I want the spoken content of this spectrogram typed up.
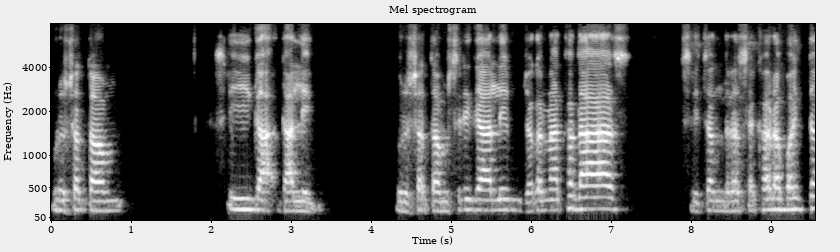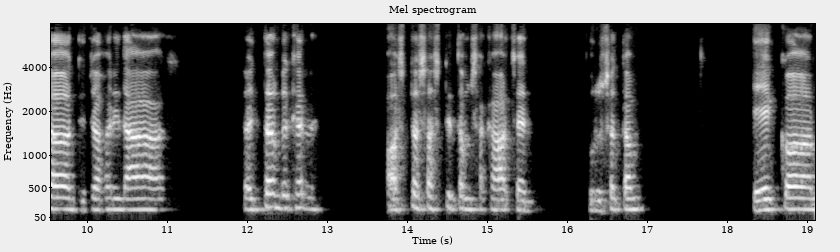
পুরুষোত্তম শ্রী গালিম। পুরুষোত্তম শ্রী গালিম জগন্নাথ দাস। শ্রী চন্দ্রশেখর বৈদ্য হরিদাস চৈতন্য বিখের অষ্টষষ্টিতম শাখা আছেন পুরুষোত্তম একন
